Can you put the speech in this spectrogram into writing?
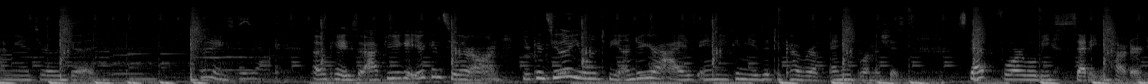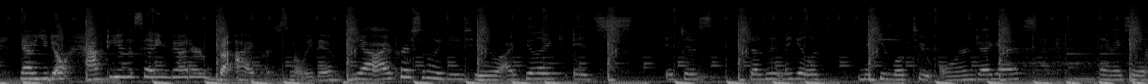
I mean, it's really good. Nice. So yeah. Okay, so after you get your concealer on, your concealer you want it to be under your eyes and you can use it to cover up any blemishes. Step four will be setting powder. Now, you don't have to use a setting powder, but I personally do. Yeah, I personally do too. I feel like it's it just doesn't make it look make you look too orange, I guess, and it makes it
